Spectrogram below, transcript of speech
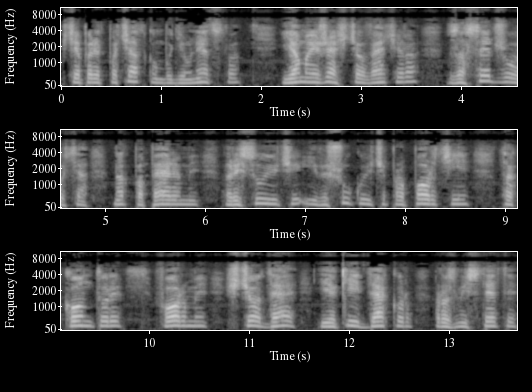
ще перед початком будівництва, я майже щовечора засиджувався над паперами, рисуючи і вишукуючи пропорції та контури, форми, що де і який декор розмістити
